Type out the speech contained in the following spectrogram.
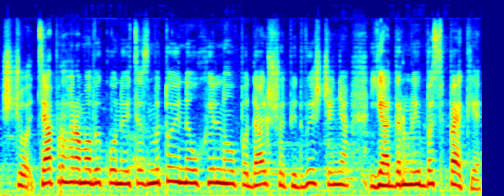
що ця програма виконується з метою неухильного подальшого підвищення ядерної безпеки,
